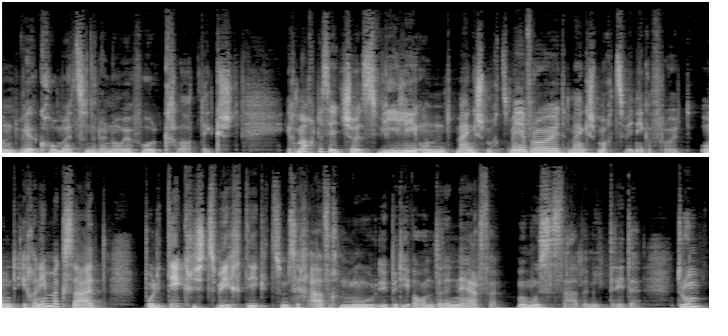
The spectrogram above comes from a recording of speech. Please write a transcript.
und willkommen zu einer neuen Folge Klartext. Ich mache das jetzt schon ein Weile und manchmal macht es mehr Freude, manchmal macht es weniger Freude. Und ich habe immer gesagt, Politik ist zu wichtig, um sich einfach nur über die anderen nerven. Man muss selber mitreden. Darum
